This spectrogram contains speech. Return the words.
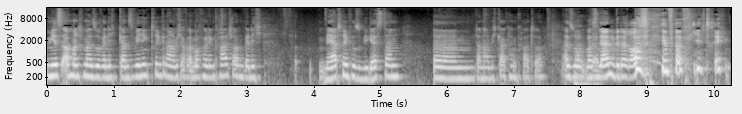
bei mir ist auch manchmal so, wenn ich ganz wenig trinke, dann habe ich auf einmal voll den Kater. Und wenn ich mehr trinke, so wie gestern, ähm, dann habe ich gar keinen Kater. Also, Ja, was ja. lernen wir daraus? Immer viel trinken.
